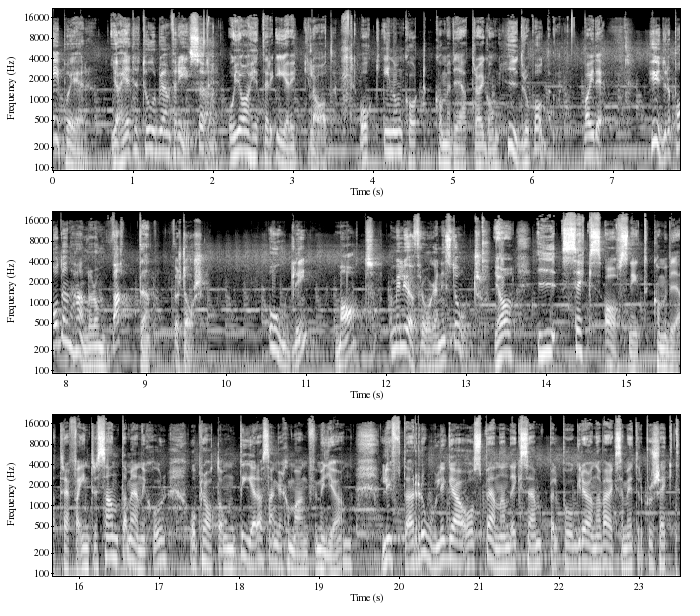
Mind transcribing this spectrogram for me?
hej på er! Jag heter Torbjörn Frisö. Och jag heter Erik Glad. Och inom kort kommer vi att dra igång Hydropodden. Vad är det? Hydropodden handlar om vatten, förstås. Odling, mat och miljöfrågan i stort. Ja, i sex avsnitt kommer vi att träffa intressanta människor och prata om deras engagemang för miljön, lyfta roliga och spännande exempel på gröna verksamheter och projekt,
